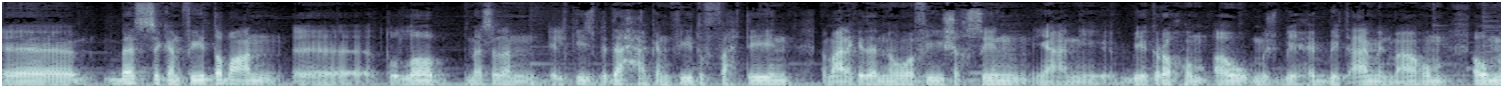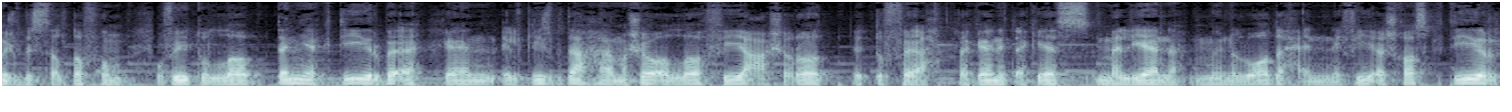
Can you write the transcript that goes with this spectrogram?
آه بس كان فيه طبعا آه طلاب مثلا الكيس بتاعها كان فيه تفاحتين. فمعنى كده إن هو في شخصين يعني بيكرههم أو مش بيحب يتعامل معاهم أو مش بيستلطفهم. وفي طلاب تانية كتير بقى كان الكيس بتاعها ما شاء الله فيه عشرات التفاح فكانت أكياس مليانة. من الواضح إن في أشخاص كتير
